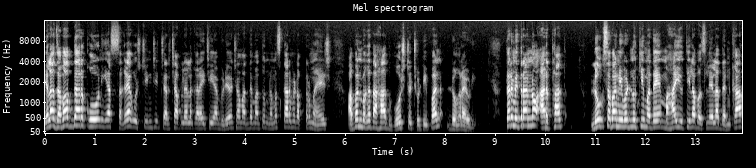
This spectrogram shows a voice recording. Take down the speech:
याला जबाबदार कोण? या सगळ्या गोष्टींची चर्चा आपल्याला करायची या व्हिडिओच्या माध्यमातून. नमस्कार मी डॉक्टर महेश. आपण बघत आहात गोष्ट छोटी पण डोंगराएवढी. तर मित्रांनो अर्थात लोकसभा निवडणुकीमध्ये महायुतीला बसलेला दणका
